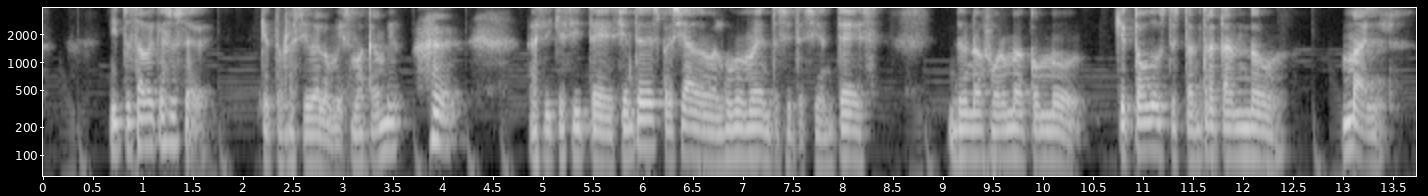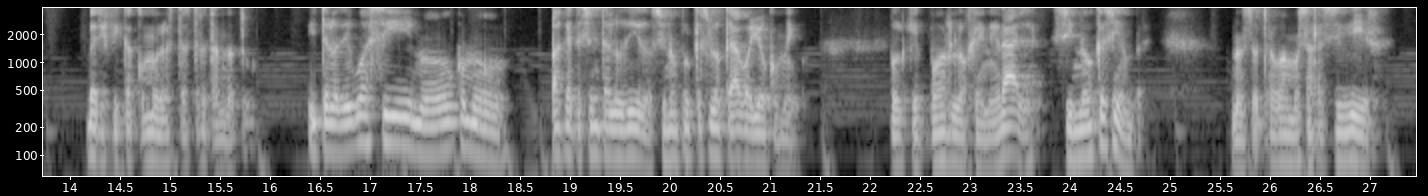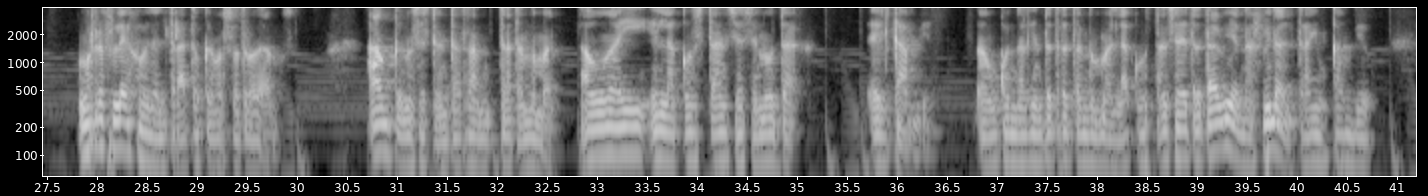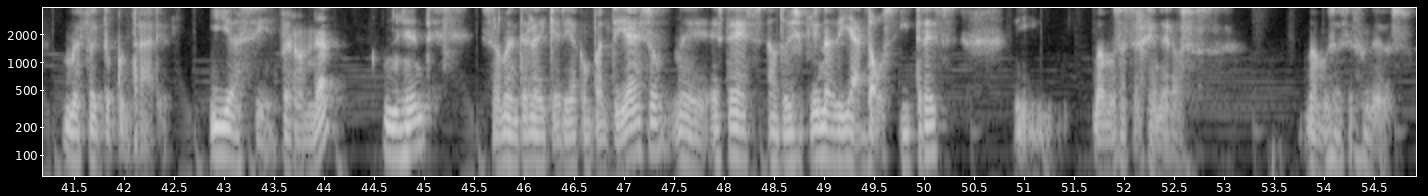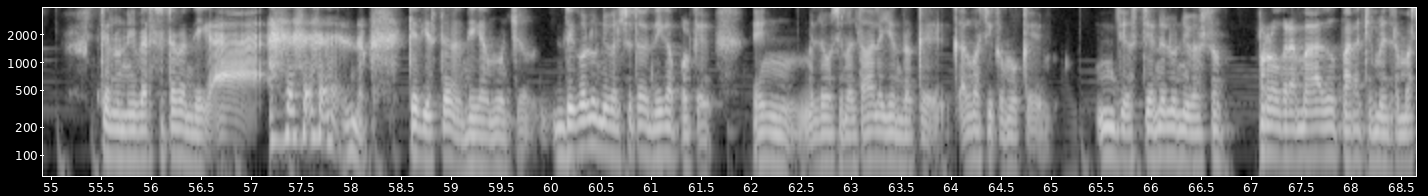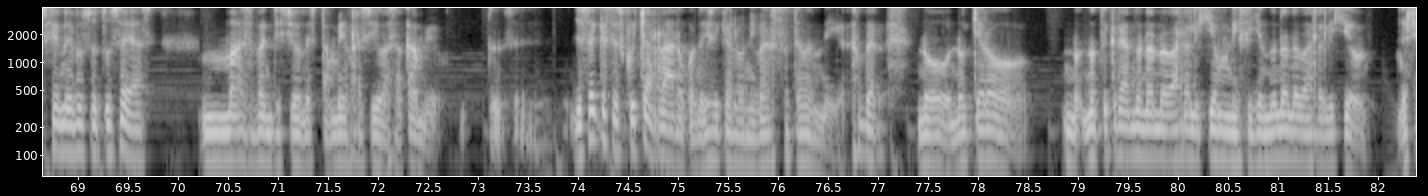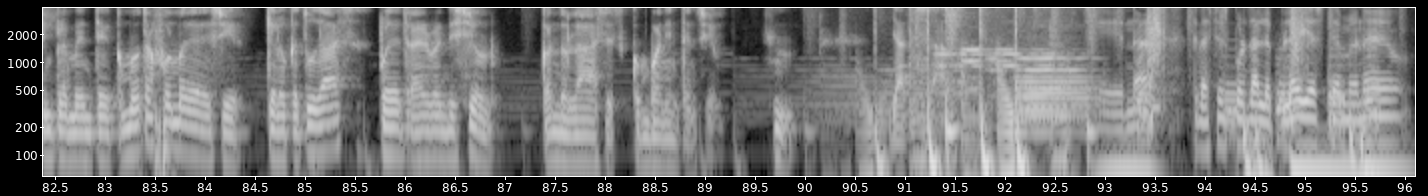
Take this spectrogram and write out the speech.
¿Y tú sabes qué sucede? Que tú recibes lo mismo a cambio. Así que si te sientes despreciado en algún momento, si te sientes de una forma como que todos te están tratando mal, verifica cómo lo estás tratando tú. Y te lo digo así, no como para que te sienta aludido, sino porque es lo que hago yo conmigo. Porque por lo general, sino que siempre, nosotros vamos a recibir un reflejo del trato que nosotros damos, aunque nos estén tratando mal. Aún ahí en la constancia se nota el cambio. Aun cuando alguien está tratando mal, la constancia de tratar bien al final trae un cambio, un efecto contrario. Y así, pero nada, mi gente, solamente le quería compartir eso. Eh, este es autodisciplina día 2 y 3 y vamos a ser generosos. Vamos a ser generosos. Que el universo te bendiga. no, que Dios te bendiga mucho. Digo el universo te bendiga porque en el devocional estaba leyendo que algo así como que Dios tiene el universo programado para que mientras más generoso tú seas, más bendiciones también recibas a cambio. Entonces, yo sé que se escucha raro cuando dice que el universo te bendiga, pero no, no quiero, no, no estoy creando una nueva religión ni siguiendo una nueva religión. Es simplemente como otra forma de decir que lo que tú das puede traer bendición cuando la haces con buena intención. Hmm. Ya tú sabes. Eh, gracias por darle play a este meneo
